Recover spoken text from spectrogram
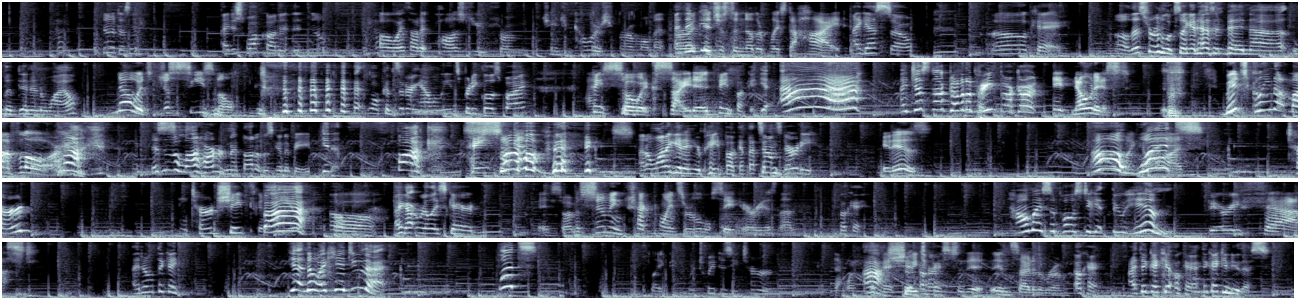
No, it doesn't. I just walk on it. No? Oh, I thought it paused you from changing colors for a moment. I Or think it's it's- just another place to hide. I guess so. Okay. Oh, this room looks like it hasn't been uh, lived in in a while. No, it's just seasonal. well, considering Halloween's pretty close by. I'm Paint- so excited. Paint bucket, yeah. Ah! I just knocked over the paint bucket! It noticed. Bitch, clean up my floor. Fuck! This is a lot harder than I thought it was gonna be. Get it. Fuck! Paint Son of a bitch! I don't want to get in your paint bucket. That sounds dirty. It is. Oh, Oh my what? Turd? Little turd shaped. Ah! Oh, Oh. I got really scared. Okay, so I'm assuming checkpoints are little safe areas then. Okay. How am I supposed to get through him? Very fast. I don't think I. Yeah, no, I can't do that. What? Like, which way does he turn? That one. Ah, okay, so he shit, okay. turns to the inside of the room. Okay, I think I can. Okay, I think I can do this.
